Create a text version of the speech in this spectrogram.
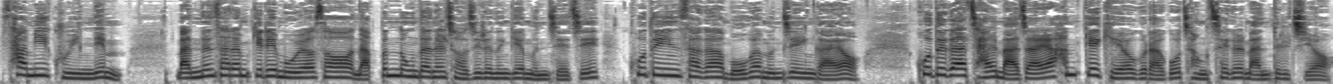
3292님, 맞는 사람끼리 모여서 나쁜 농단을 저지르는 게 문제지 코드 인사가 뭐가 문제인가요? 코드가 잘 맞아야 함께 개혁을 하고 정책을 만들지요.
